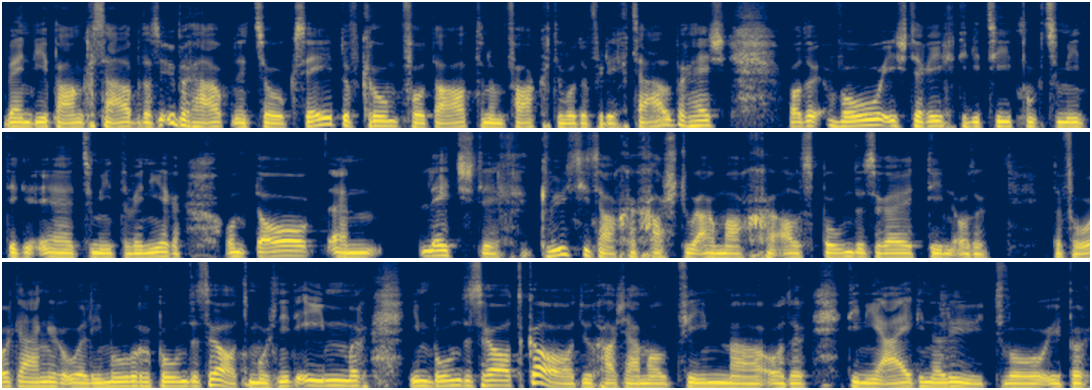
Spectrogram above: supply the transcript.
wenn die Bank selber das überhaupt nicht so sieht, aufgrund von Daten und Fakten, die du vielleicht selber hast, oder wo ist der richtige Zeitpunkt zum, äh, zum Intervenieren? Und da, ähm, letztlich, gewisse Sachen kannst du auch machen als Bundesrätin oder der Vorgänger Uli Maurer Bundesrat. Du musst nicht immer im Bundesrat gehen. Du kannst auch mal die FINMA oder deine eigenen Leute, die über,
